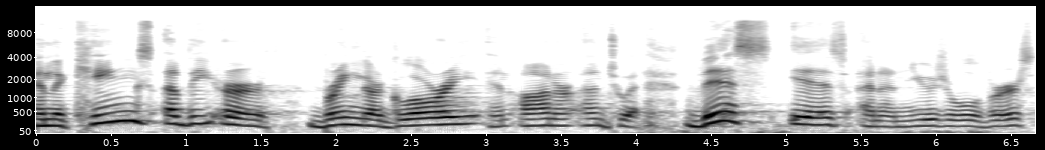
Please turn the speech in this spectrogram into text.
and the kings of the earth bring their glory and honor unto it. This is an unusual verse,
